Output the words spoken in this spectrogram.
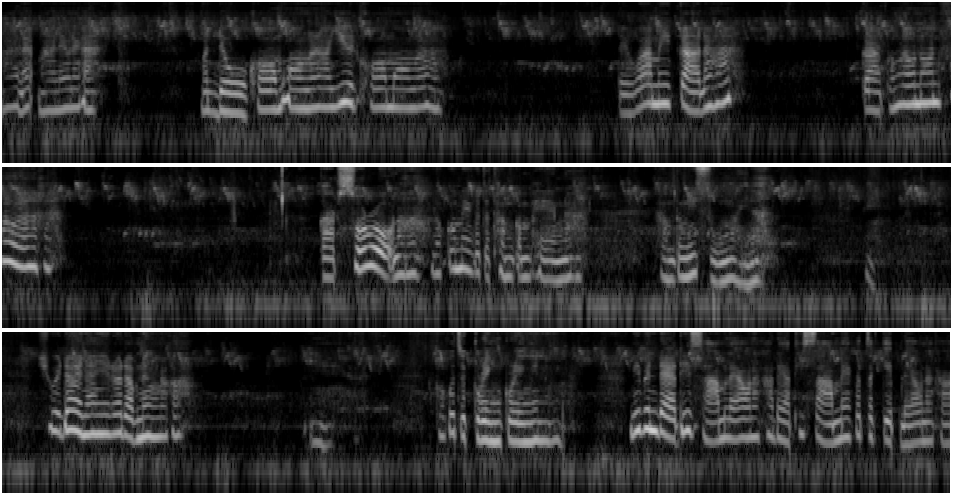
มาแล้วมาแล้วนะคะมาโดคอมองแล้วนะคะยืดคอมองแล้วแต่ว่ามีกาดนะคะ กาดของเรานอนเฝ้าแล้วนะคะ กาดโซโรนะคะ แล้วก็แม่ก็จะทำกำแพงนะคะทำตรงนี้สูงหน่อยนะ ช่วยได้ในระดับหนึ่งนะคะนี่เขาก็จะเกรงเกรงนิดนึง นี่เป็นแดดที่สามแล้วนะคะ แดดที่สามแม่ก็จะเก็บแล้วนะคะ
